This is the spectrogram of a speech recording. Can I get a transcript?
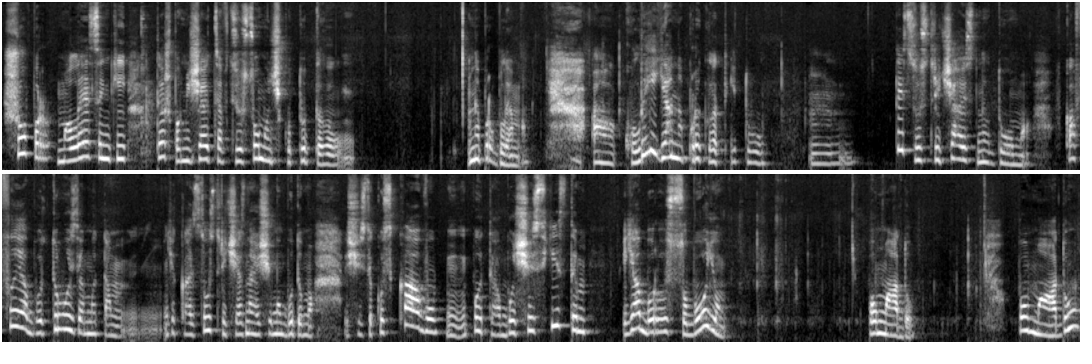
Шопер малесенький, теж поміщається в цю сумочку. Тут е, не проблема. А коли я, наприклад, іду десь зустрічаюсь не вдома, кафе або з друзями, там якась зустріч, я знаю, що ми будемо щось якусь каву пити або щось їсти, я беру з собою помаду. Помаду,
